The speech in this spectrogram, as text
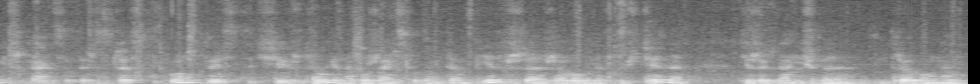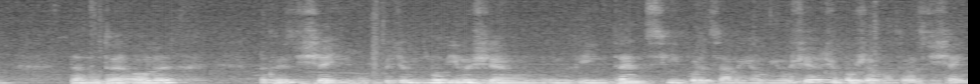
mieszkańców też Strzewskich Łąk to jest dzisiaj już drugie nabożeństwo. Pamiętam pierwsze żałobne w kościele, gdzie żegnaliśmy drogą nam Danutę Olech. Natomiast dzisiaj będziemy, modlimy się w jej intencji, polecamy ją miłosierdziu Bożemu. Natomiast dzisiaj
